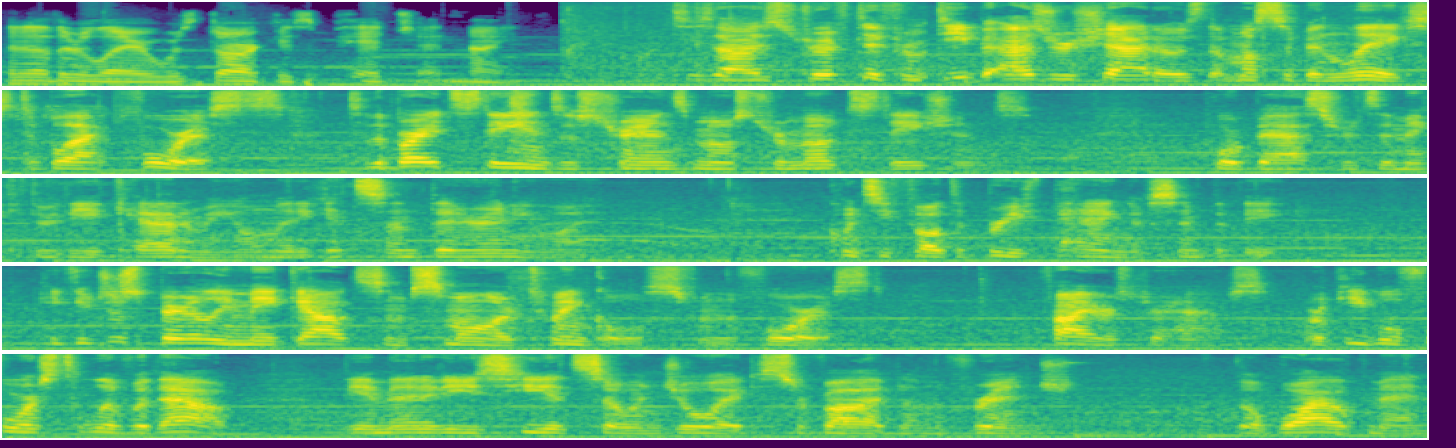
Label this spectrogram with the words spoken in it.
the nether layer was dark as pitch at night. His eyes drifted from deep azure shadows that must have been lakes to black forests, to the bright stains of Strand's most remote stations. Poor bastards that make it through the academy only to get sent there anyway. Quincy felt a brief pang of sympathy. He could just barely make out some smaller twinkles from the forest. Fires, perhaps, or people forced to live without the amenities he had so enjoyed survived on the fringe. The wild men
